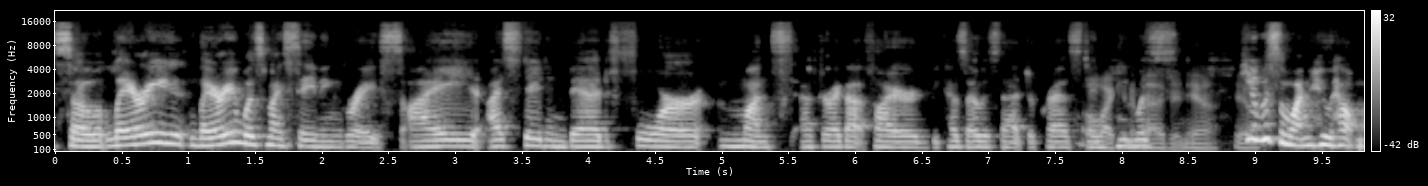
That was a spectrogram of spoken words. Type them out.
So Larry, Larry was my saving grace. I I stayed in bed for months after I got fired because I was that depressed, Oh, and I he can was imagine. Yeah. yeah. he was the one who helped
